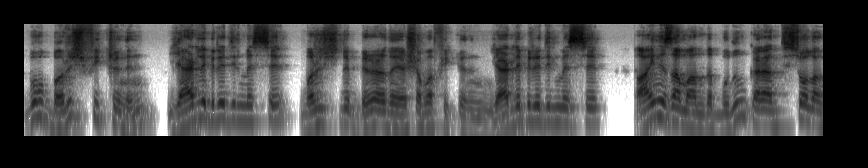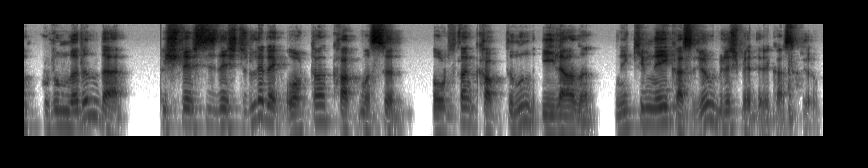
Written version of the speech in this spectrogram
bu barış fikrinin yerle bir edilmesi, barış içinde bir arada yaşama fikrinin yerle bir edilmesi, aynı zamanda bunun garantisi olan kurumların da işlevsizleştirilerek ortadan kalkması, ortadan kalktığının ilanı. Ne, kim neyi kastediyorum? Birleşmiş Milletleri kastediyorum.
